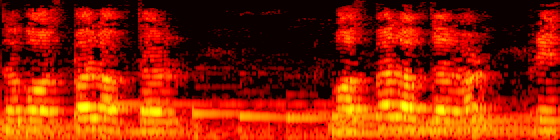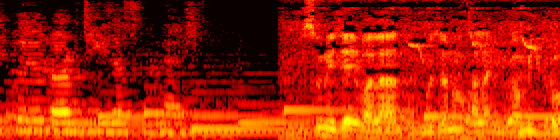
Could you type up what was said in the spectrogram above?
The Gospel of the Gospel of the Lord. Praise to you, Lord Jesus Christ. સુનિજય વાલા ધર્મજનો વાલા યુવા મિત્રો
